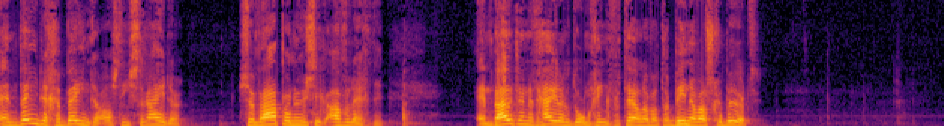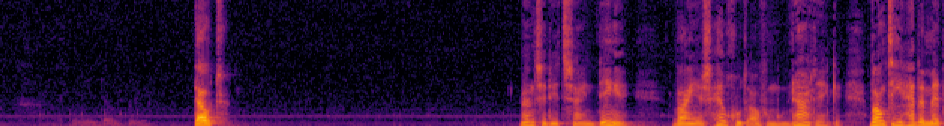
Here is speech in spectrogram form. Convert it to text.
En wee de gebeente als die strijder zijn wapenrusting aflegde. En buiten het heiligdom ging vertellen wat er binnen was gebeurd. Dood. Mensen, dit zijn dingen waar je eens heel goed over moet nadenken. Want die hebben met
